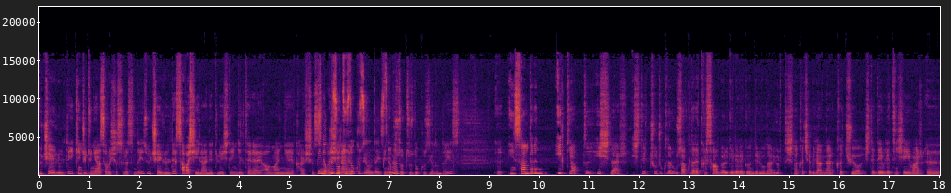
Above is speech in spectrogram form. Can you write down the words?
3 Eylül'de 2. Dünya Savaşı sırasındayız. 3 Eylül'de savaş ilan ediliyor. İşte İngiltere Almanya'ya karşı savaş ilan 1939 yılındayız değil mi? 1939 yılındayız. Ee, İnsanların ilk yaptığı işler işte çocukları uzaklara, kırsal bölgelere gönderiyorlar. Yurt dışına kaçabilenler kaçıyor. İşte devletin şeyi var, e,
